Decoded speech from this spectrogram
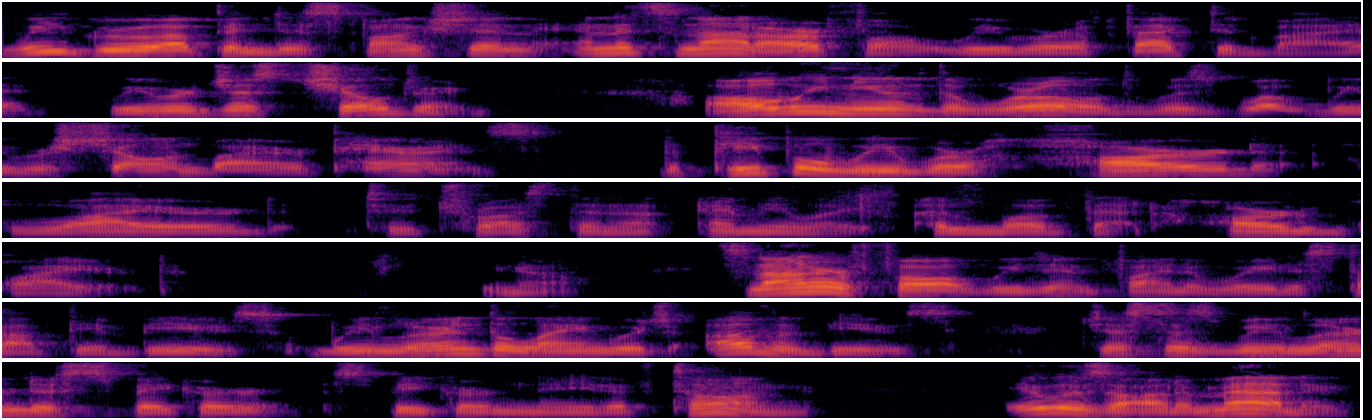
We grew up in dysfunction, and it's not our fault we were affected by it. We were just children. All we knew of the world was what we were shown by our parents, the people we were hardwired to trust and emulate. I love that hardwired. You know, it's not our fault we didn't find a way to stop the abuse. We learned the language of abuse, just as we learned to speak our, speak our native tongue. It was automatic.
